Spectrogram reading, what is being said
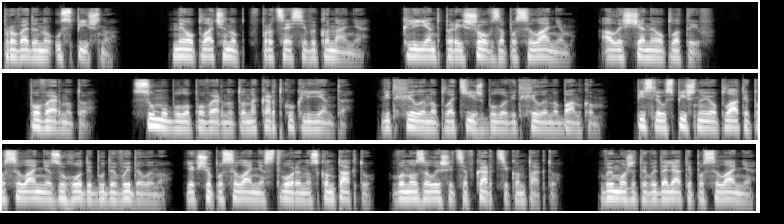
проведено успішно, не оплачено в процесі виконання. Клієнт перейшов за посиланням, але ще не оплатив. Повернуто. Суму було повернуто на картку клієнта. Відхилено платіж було відхилено банком. Після успішної оплати посилання з угоди буде видалено. Якщо посилання створено з контакту, воно залишиться в картці контакту. Ви можете видаляти посилання,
